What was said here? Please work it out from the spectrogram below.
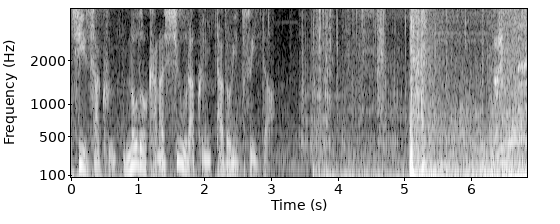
小さくのどかな集落にたどり着いた。と高ぶっている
